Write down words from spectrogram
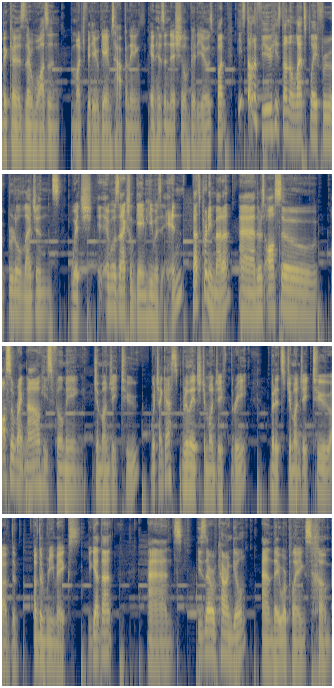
because there wasn't much video games happening in his initial videos, but he's done a few. He's done a let's play through of Brutal Legends which it was an actual game he was in. That's pretty meta. And there's also also right now he's filming Jumanji 2, which I guess really it's Jumanji 3, but it's Jumanji 2 of the of the remakes. You get that? And he's there with Karen Gillan, and they were playing some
